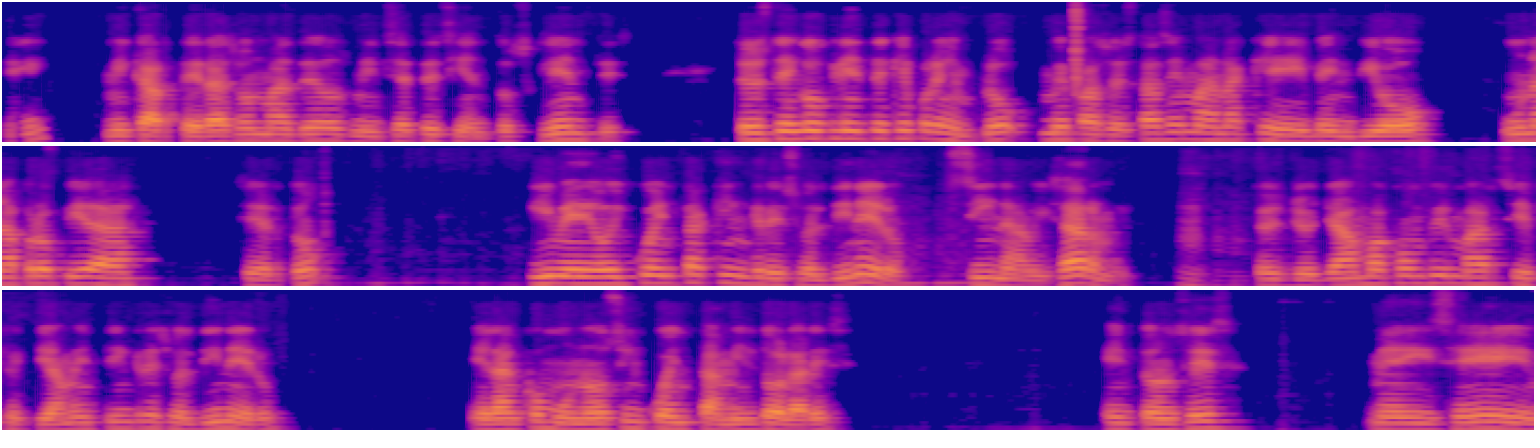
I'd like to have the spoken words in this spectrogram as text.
¿sí? Mi cartera son más de 2.700 clientes. Entonces tengo clientes que, por ejemplo, me pasó esta semana que vendió una propiedad, ¿cierto? Y me doy cuenta que ingresó el dinero sin avisarme. Entonces yo llamo a confirmar si efectivamente ingresó el dinero. Eran como unos 50 mil dólares. Entonces me dice,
